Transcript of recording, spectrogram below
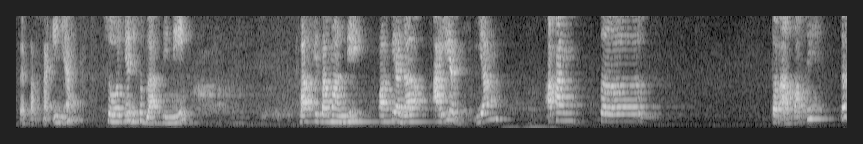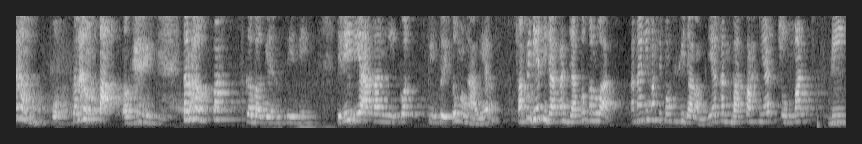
Saya praktekin ya showernya di sebelah sini. Pas kita mandi, pasti ada air yang akan ter ter apa sih? Terhempus, terhempas, oke. Okay. Terhempas ke bagian sini. Jadi dia akan ngikut pintu itu mengalir, tapi dia tidak akan jatuh keluar karena ini masih posisi dalam. Dia akan basahnya cuman di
